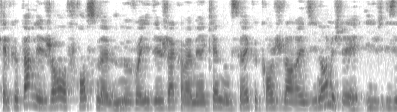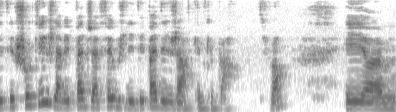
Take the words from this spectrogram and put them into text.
quelque part, les gens en France me, voyaient déjà comme américaine, donc c'est vrai que quand je leur ai dit non, mais ils, étaient choqués que je l'avais pas déjà fait ou que je l'étais pas déjà quelque part, tu vois? Et euh,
